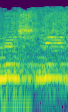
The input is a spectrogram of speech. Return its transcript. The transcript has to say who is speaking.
Speaker 1: Finish me.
